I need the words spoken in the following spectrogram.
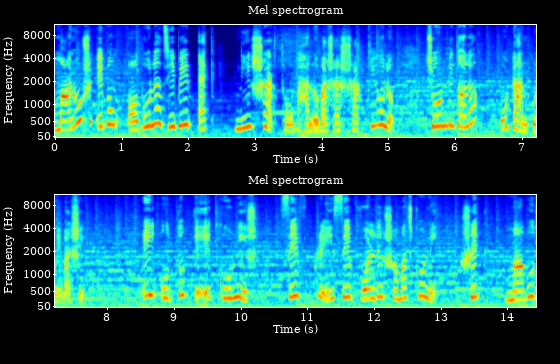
মানুষ এবং অবলা জীবের এক নিঃস্বার্থ ভালোবাসার সাক্ষী হল চণ্ডীতলা ও ডানকুনিবাসী এই উদ্যোগকে কুর্নিশ সেফ ট্রি সেফ ওয়ার্ল্ডের সমাজকর্মী শেখ মাবুদ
